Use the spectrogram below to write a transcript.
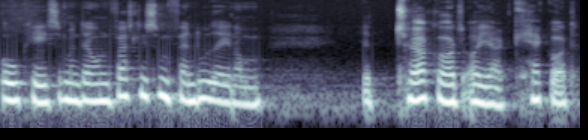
okay. Så men da hun først ligesom fandt ud af, om jeg tør godt, og jeg kan godt,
